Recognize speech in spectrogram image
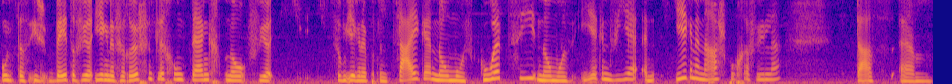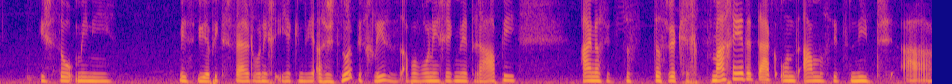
und das ist weder für irgendeine Veröffentlichung gedacht, noch für zum irgendjemandem zu zeigen, noch muss gut sein, noch muss irgendwie einen, irgendeinen Anspruch erfüllen. Das ähm, ist so meine, mein Übungsfeld, wo ich irgendwie, also es ist jetzt nur etwas Kleines, aber wo ich irgendwie dran bin, einerseits das, das wirklich zu machen jeden Tag und andererseits nicht äh,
